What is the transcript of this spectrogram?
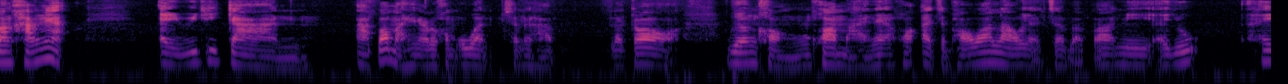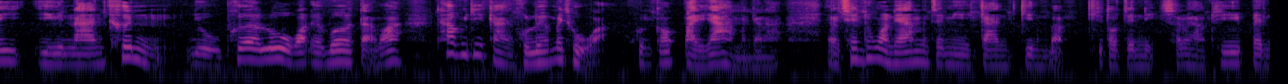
บางครั้งเนี่ย ไอ้วิธีการอ่าเป้าหมายในการลดความอ้วนใช่ไหมครับ แล้วก็เรื่องของความหมายเนี่ยเพราะอาจจะเพราะว่าเราอยากจะแบบว่ามีอายุให้ยืนนานขึ้นอยู่เพื่อลูก whatever แต่ว่าถ้าวิธีการคุณเลือกไม่ถูกอะคุณก็ไปยากเหมือนกันนะ อย่างเช่นทุกวันนี้มันจะมีการกินแบบ ketogenic ใช่ไหมครับ ที่เป็น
